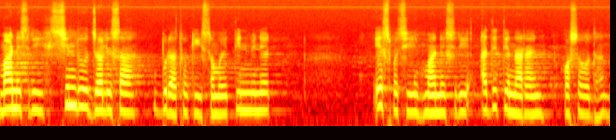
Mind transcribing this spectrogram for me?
मान्यश्री सिन्धु जलेसा बुढाथोकी समय तिन मिनट। यसपछि मान्यश्री आदित्य नारायण कसौधन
